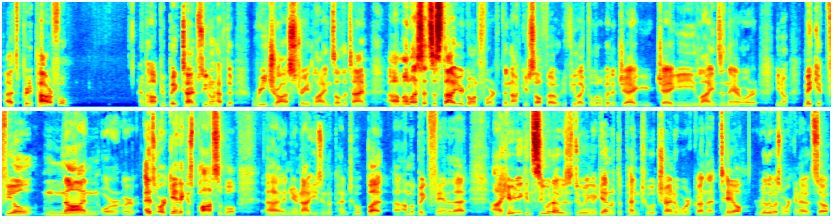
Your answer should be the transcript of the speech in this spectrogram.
Uh, it's pretty powerful. It'll help you big time so you don't have to redraw straight lines all the time. Um, unless that's the style you're going for, then knock yourself out. If you like a little bit of jaggy, jaggy lines in there or, you know, make it feel non or, or as organic as possible uh, and you're not using the pen tool. But uh, I'm a big fan of that. Uh, here you can see what I was doing again with the pen tool, trying to work on that tail. It really wasn't working out. So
